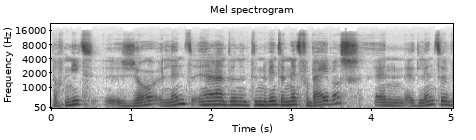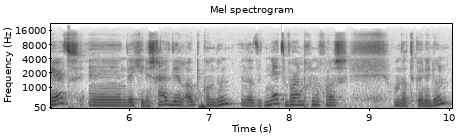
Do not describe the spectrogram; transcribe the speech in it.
nog niet zo lente, ja, toen de winter net voorbij was en het lente werd en dat je de schuifdeur open kon doen en dat het net warm genoeg was om dat te kunnen doen.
